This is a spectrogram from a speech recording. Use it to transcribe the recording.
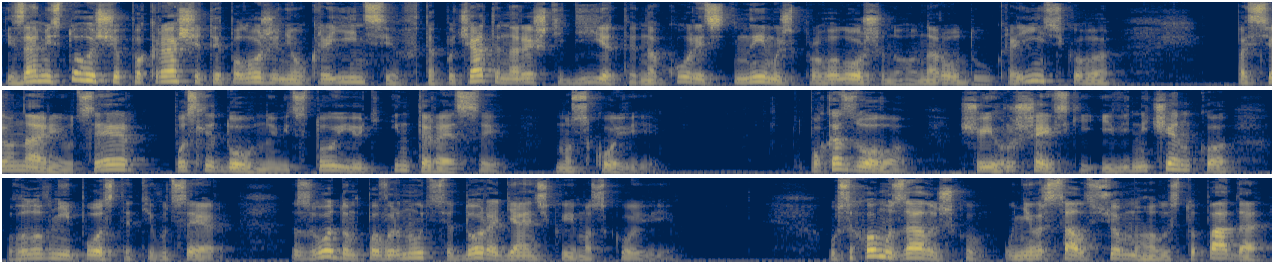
І замість того, щоб покращити положення українців та почати нарешті діяти на користь ними ж проголошеного народу українського, пасіонарії УЦР послідовно відстоюють інтереси Московії. Показово, що і Грушевський, і Вінниченко, головні постаті в УЦР, згодом повернуться до радянської Московії. У сухому залишку універсал 7 листопада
